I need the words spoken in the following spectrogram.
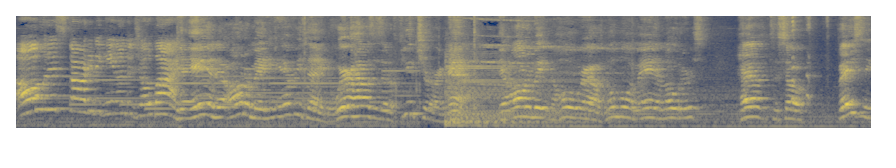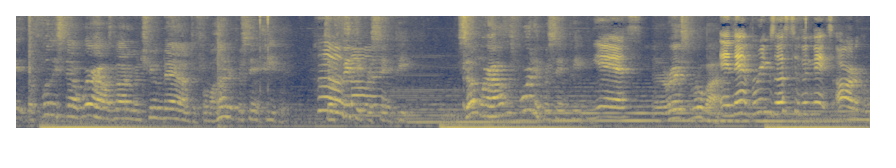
All of this started again under Joe Biden. Yeah, and they're automating everything. The warehouses of the future are now. They're automating the whole warehouse. No more man loaders. Have to so basically the fully staffed warehouse got them trimmed down to from 100% people to 50% people. Some warehouses, 40% people. Yes. And the rest robots. And that brings us to the next article.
